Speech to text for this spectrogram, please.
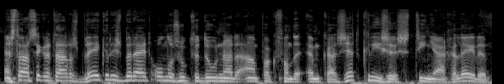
En staatssecretaris Bleker is bereid onderzoek te doen naar de aanpak van de MKZ-crisis tien jaar geleden.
